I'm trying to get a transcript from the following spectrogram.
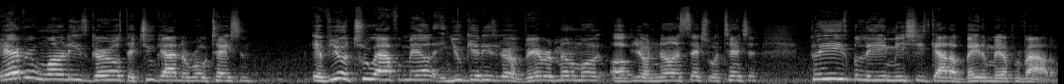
Every one of these girls that you got in the rotation, if you're a true alpha male and you give these girls very minimal of your non-sexual attention, please believe me, she's got a beta male provider.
